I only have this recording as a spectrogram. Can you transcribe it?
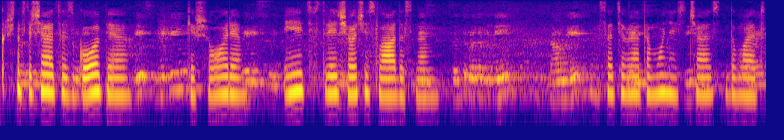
Кришна встречается с Гопи, Кишори, и эти встречи очень сладостны. Сативрата Муни сейчас думает,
